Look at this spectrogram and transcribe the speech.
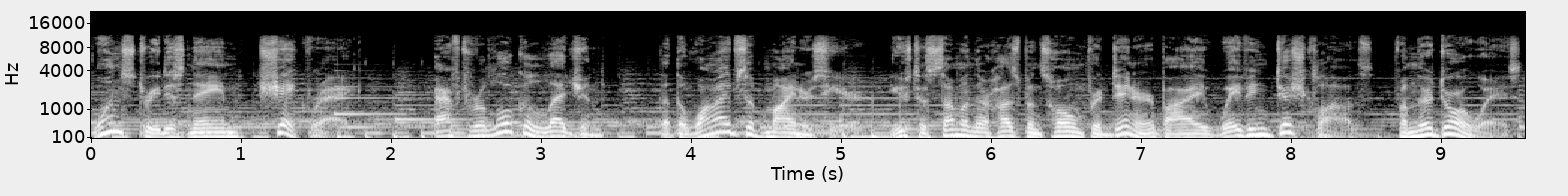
One street is named Shake Rag, after a local legend that the wives of miners here used to summon their husbands home for dinner by waving dishcloths from their doorways.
